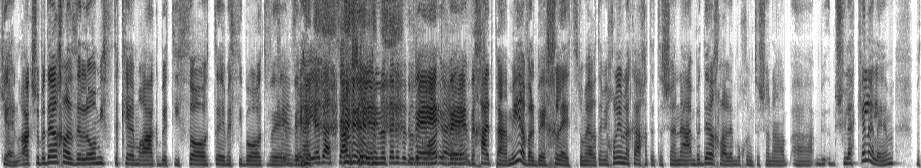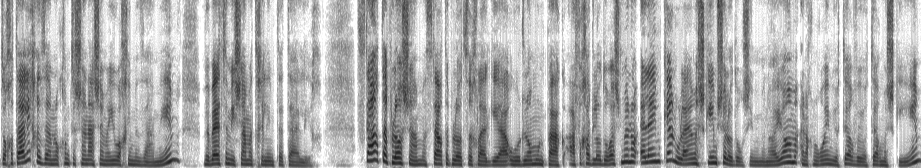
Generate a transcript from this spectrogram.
כן, רק שבדרך כלל זה לא מסתכם רק בטיסות, אה, מסיבות ו... כן, ו... זה מהידע הצר שלי, אני נותנת את הדוגמאות האלה. וחד פעמי, אבל בהחלט. זאת אומרת, הם יכולים לקחת את השנה, בדרך כלל הם בוחרים את השנה, בשביל להקל עליהם, בתוך התהליך הזה, הם לוקחים את השנה שהם היו הכי מזהמים, ובעצם משם מתחילים את התהליך. סטארט-אפ לא שם, הסטארט-אפ לא צריך להגיע, הוא עוד לא מונפק, אף אחד לא דורש ממנו, אלא אם כן, אולי המשקיעים שלו דורשים ממנו. היום אנחנו רואים יותר ויותר משקיעים,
